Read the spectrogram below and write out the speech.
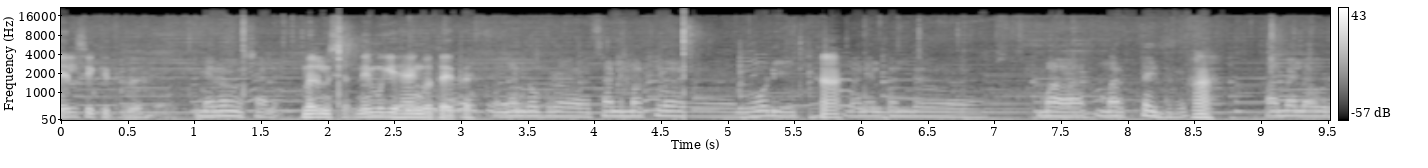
ಎಲ್ಲಿ ಸಿಕ್ಕಿತ್ತು ಮೆರವಣಿಗೆ ಶಾಲೆ. ಮೆರವಣಿಗೆ ಶಾಲೆ. ನಿಮಗೆ ಹೆಂಗೆ ಗೊತ್ತಾಯ್ತು? ನನಗೊಬ್ರು ಸಣ್ಣ ಮಕ್ಕಳು ನೋಡಿ ಹಾಂ. ಮನೇಲಿ ಬಂದು ಮರ್ತಾ ಇದ್ರು. ಹಾಂ. ಆಮೇಲೆ ಅವ್ರ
